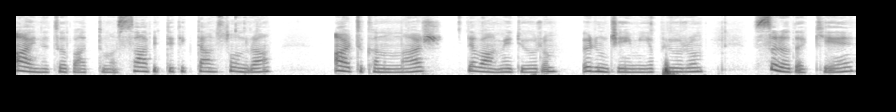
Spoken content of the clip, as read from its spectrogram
Aynı tığ battıma sabitledikten sonra artık hanımlar devam ediyorum. Örümceğimi yapıyorum. Sıradaki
